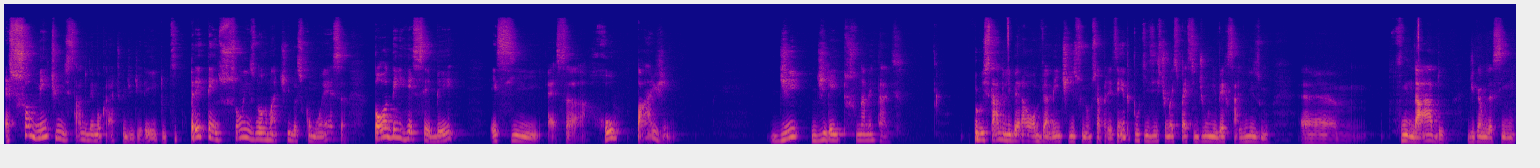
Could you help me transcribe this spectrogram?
É somente no Estado democrático de direito que pretensões normativas como essa podem receber esse, essa roupagem de direitos fundamentais. Para o Estado liberal, obviamente, isso não se apresenta, porque existe uma espécie de universalismo é, fundado, digamos assim,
